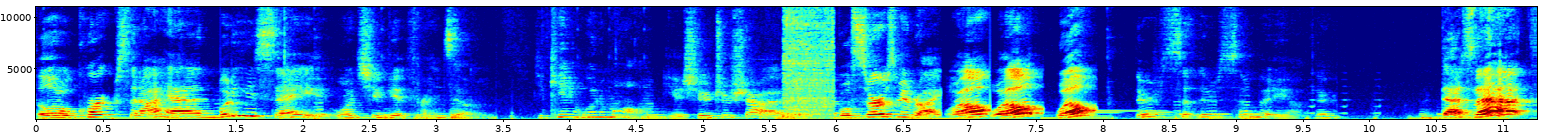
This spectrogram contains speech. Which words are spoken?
the little quirks that I had. What do you say once you get friend zoned? You can't win them all. You shoot your shot. Well, serves me right. Well, well, well. There's there's somebody out there. That's that.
